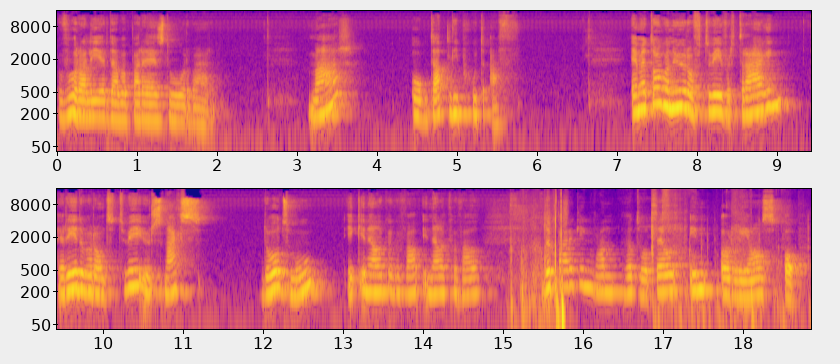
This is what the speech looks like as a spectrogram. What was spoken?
vooraleer dat we Parijs door waren. Maar ook dat liep goed af. En met toch een uur of twee vertraging reden we rond twee uur s'nachts doodsmoe, ik in elk, geval, in elk geval, de parking van het hotel in Orléans op.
